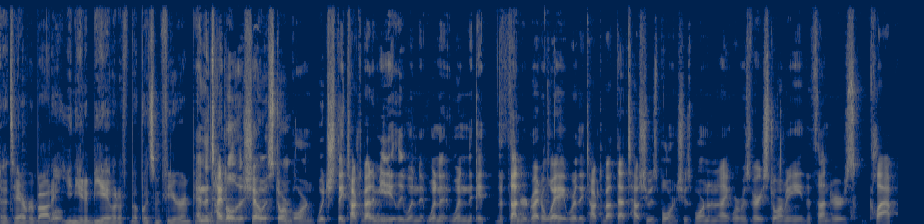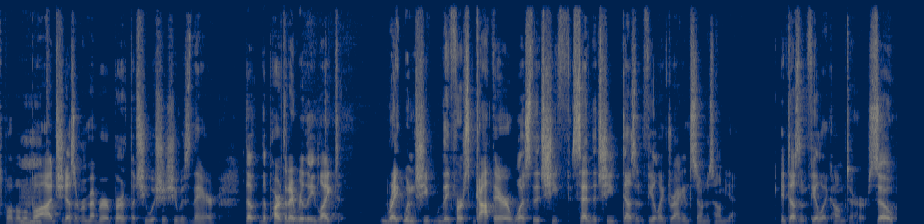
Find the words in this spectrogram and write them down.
uh, to everybody. Well- you need to be able to put some fear in people. And the title of the show is Stormborn, which they talked about immediately when it, when it, when it the thundered right away, where they talked about that's how she was born. She was born on a night where it was very stormy. The thunders clapped, blah blah blah blah, and she doesn't remember her birth, but she wishes she was there. The the part that I really liked right when she they first got there was that she said that she doesn't feel like Dragonstone is home yet. It doesn't feel like home to her. So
